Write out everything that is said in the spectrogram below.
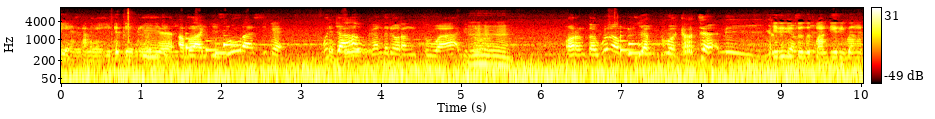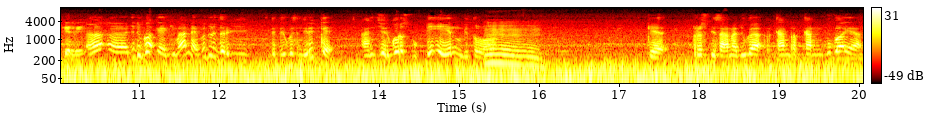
iya namanya hidup ya bro. Iya apalagi gua sih kayak gue jauh kan dari orang tua gitu. Hmm. Orang tua gue nggak mau yang gue kerja nih. Jadi dituntut mandiri banget ya Li? Heeh, jadi gue kayak gimana ya? Gue tuh dari dari gue sendiri kayak anjir gue harus buktiin gitu loh. Hmm. kayak terus di sana juga rekan-rekan gue ya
